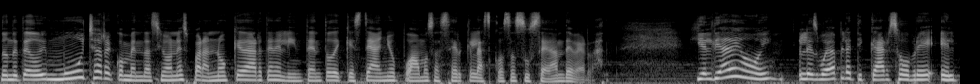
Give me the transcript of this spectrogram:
donde te doy muchas recomendaciones para no quedarte en el intento de que este año podamos hacer que las cosas sucedan de verdad. Y el día de hoy les voy a platicar sobre el,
